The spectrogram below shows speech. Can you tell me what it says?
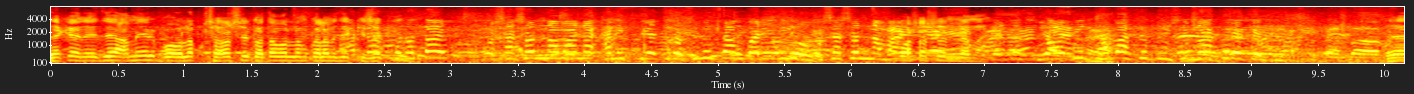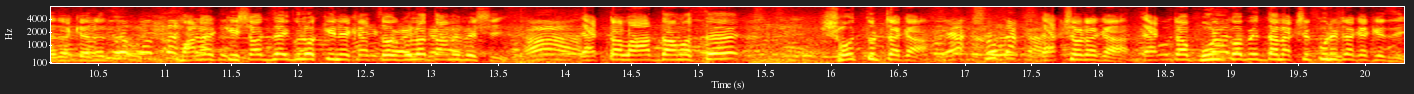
দেখেন এই যে আমি বললাম সরাসরি কথা বললাম কলাম যে কৃষক প্রশাসন নামায় না খালি পেঁয়াজ রসুনের দাম বাড়িয়ে দিল প্রশাসন নামায়। প্রশাসন নামায়। সয়াবিন খাবাচ্ছে দুইশো টাকা করে কেজি। এই দেখেন মানে কৃষক যেগুলো কিনে খাচ্ছে ওইগুলোর দামই বেশি। হ্যাঁ। একটা লার দাম হচ্ছে সত্তর টাকা। একশো টাকা। একটা ফুলকপির দাম একশো কুড়ি টাকা কেজি।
